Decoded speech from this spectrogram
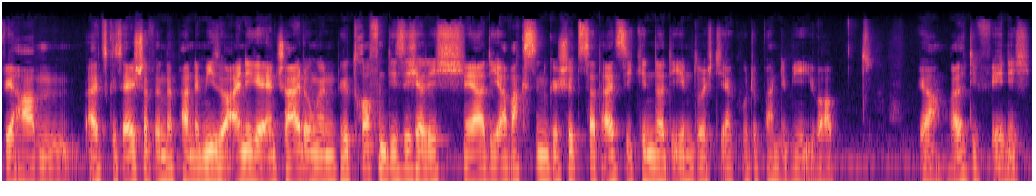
wir haben als Gesellschaft in der Pandemie so einige Entscheidungen getroffen, die sicherlich mehr die Erwachsenen geschützt hat als die Kinder, die eben durch die akute Pandemie überhaupt ja relativ wenig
